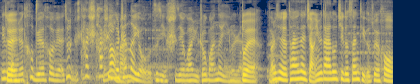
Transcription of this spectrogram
那个感觉特别特别，就是他是他是一个真的有自己世界观、宇宙观的一个人。对，而且他还在讲，因为大家都记得《三体》的最后，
